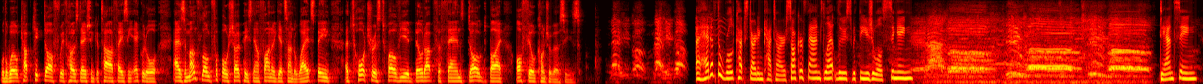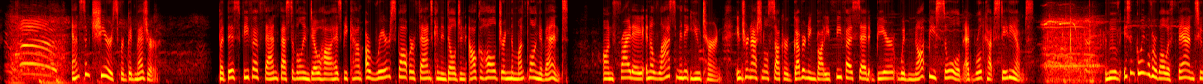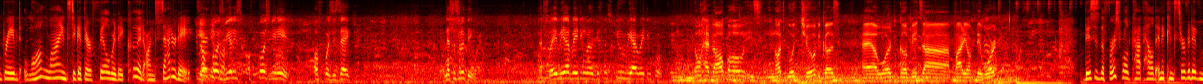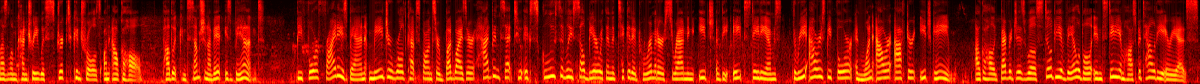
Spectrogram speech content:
Well, the World Cup kicked off with host nation Qatar facing Ecuador as a month long football showpiece now finally gets underway. It's been a torturous 12 year build up for fans dogged by off field controversies. Mexico, Mexico. Ahead of the World Cup start in Qatar, soccer fans let loose with the usual singing, dancing, and some cheers for good measure. But this FIFA fan festival in Doha has become a rare spot where fans can indulge in alcohol during the month long event. On Friday, in a last minute U turn, international soccer governing body FIFA said beer would not be sold at World Cup stadiums. The move isn't going over well with fans who braved long lines to get their fill where they could on Saturday. Of course, beer is, of course, we need. Of course, it's a necessary thing. That's why we are waiting for the business queue. We are waiting for. Don't have alcohol is not good too because uh, World Cup is a party of the world. This is the first World Cup held in a conservative Muslim country with strict controls on alcohol. Public consumption of it is banned. Before Friday's ban, major World Cup sponsor Budweiser had been set to exclusively sell beer within the ticketed perimeter surrounding each of the eight stadiums three hours before and one hour after each game. Alcoholic beverages will still be available in stadium hospitality areas.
